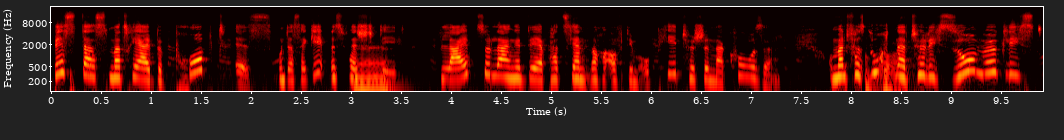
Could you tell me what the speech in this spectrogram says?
Bis das Material beprobt ist und das Ergebnis feststeht, ja, ja. bleibt, solange der Patient noch auf dem OP-Tisch in Narkose. Und man versucht oh natürlich so möglichst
